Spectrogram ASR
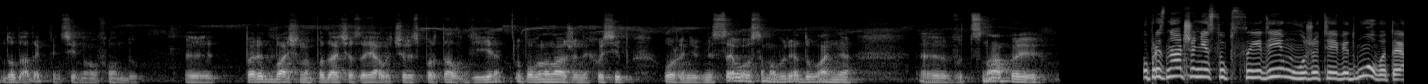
додаток пенсійного фонду. Передбачена подача заяви через портал Дія уповноважених осіб органів місцевого самоврядування, е, в ЦНАПи, У призначенні субсидії можуть і відмовити.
